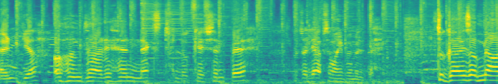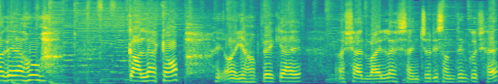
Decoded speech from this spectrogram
एंड किया। अब हम जा रहे हैं नेक्स्ट लोकेशन पे। तो चलिए आपसे वहीं पे मिलते हैं। तो गाइस अब मैं आ गया हूँ काला टॉप। और यहाँ पे क्या है? शायद वाइल्ड लाइफ सेंचुरी समथिंग कुछ है।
